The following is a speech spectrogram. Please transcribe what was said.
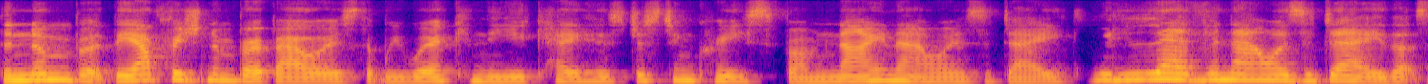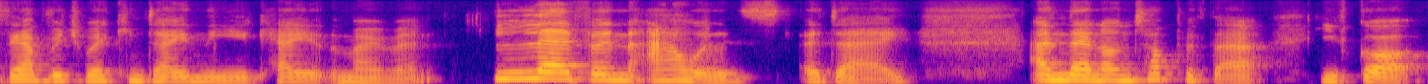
The number the average number of hours that we work in the uk has just increased from nine hours a day to 11 hours a day. That's the average working day in the uk at the moment. 11 hours a day and then on top of that you've got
